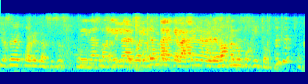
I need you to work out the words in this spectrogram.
ya se ve cuáles las esas. Sí, las bolitas, Las bolitas para que bajen la Que le bajan un poquito. ¿Ok?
